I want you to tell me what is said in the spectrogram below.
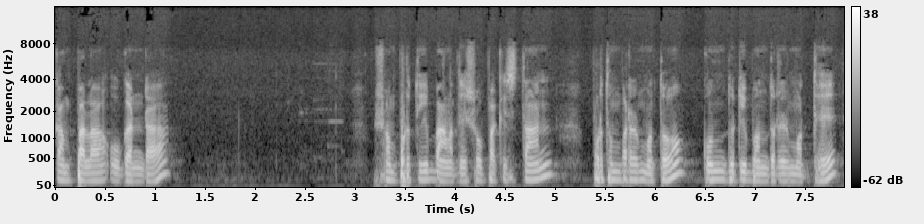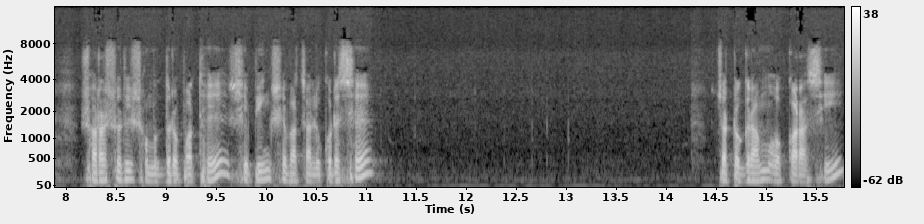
Kampala, Uganda. সম্প্রতি বাংলাদেশ ও পাকিস্তান প্রথমবারের মতো কোন দুটি বন্দরের মধ্যে সরাসরি সমুদ্রপথে শিপিং সেবা চালু করেছে? চট্টগ্রাম ও করাচি।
